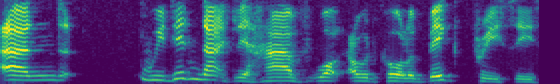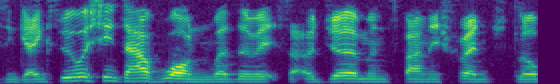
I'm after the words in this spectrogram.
and we didn't actually have what I would call a big preseason game because we always seem to have one, whether it's a German, Spanish, French club.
